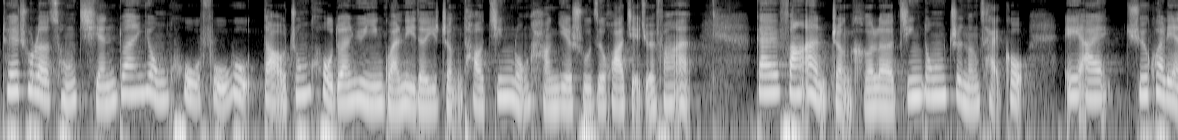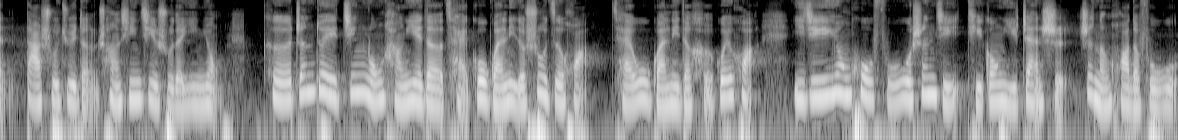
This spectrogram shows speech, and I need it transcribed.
推出了从前端用户服务到中后端运营管理的一整套金融行业数字化解决方案。该方案整合了京东智能采购、AI、区块链、大数据等创新技术的应用，可针对金融行业的采购管理的数字化、财务管理的合规化以及用户服务升级，提供一站式智能化的服务，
